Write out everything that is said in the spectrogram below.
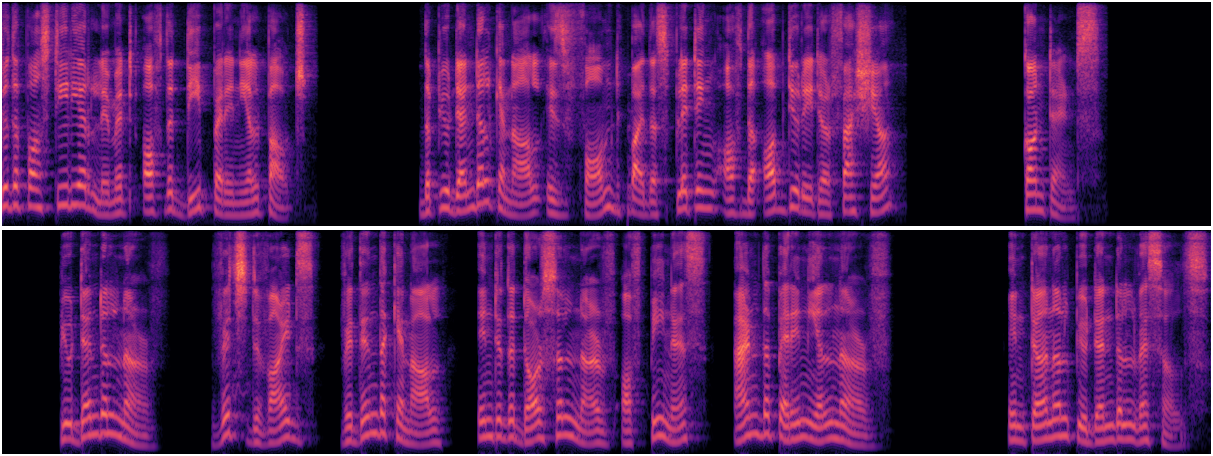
to the posterior limit of the deep perineal pouch. The pudendal canal is formed by the splitting of the obturator fascia. Contents Pudendal nerve, which divides within the canal into the dorsal nerve of penis and the perineal nerve. Internal pudendal vessels.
